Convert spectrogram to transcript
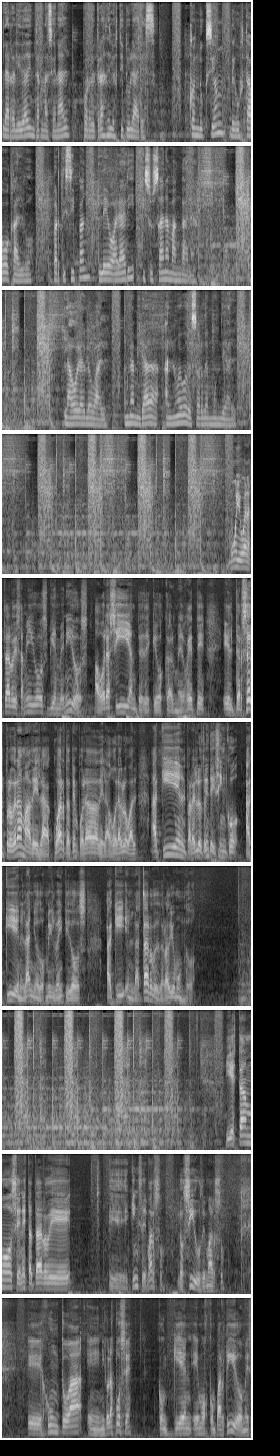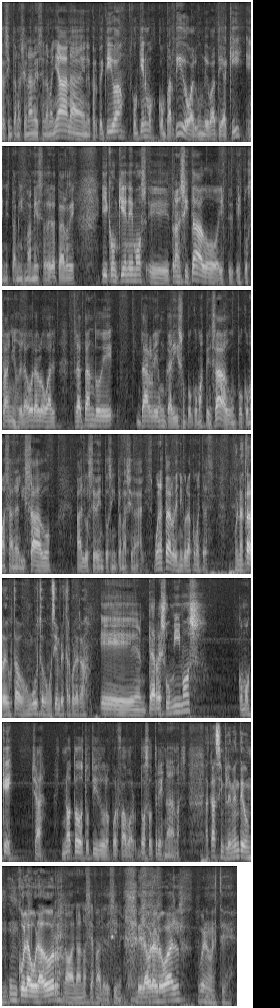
la realidad internacional por detrás de los titulares. Conducción de Gustavo Calvo. Participan Leo Arari y Susana Mangana. La hora global. Una mirada al nuevo desorden mundial. Muy buenas tardes amigos, bienvenidos. Ahora sí, antes de que Oscar me rete, el tercer programa de la cuarta temporada de la Hora Global, aquí en el paralelo 35, aquí en el año 2022, aquí en la tarde de Radio Mundo. Y estamos en esta tarde, 15 eh, de marzo, los IDUS de marzo, eh, junto a eh, Nicolás Pose, con quien hemos compartido mesas internacionales en la mañana, en el Perspectiva, con quien hemos compartido algún debate aquí, en esta misma mesa de la tarde, y con quien hemos eh, transitado este, estos años de la hora global, tratando de darle un cariz un poco más pensado, un poco más analizado a los eventos internacionales. Buenas tardes, Nicolás, ¿cómo estás? Buenas tardes, Gustavo, un gusto como siempre estar por acá. Eh, te resumimos como qué, ya, no todos tus títulos, por favor, dos o tres nada más. Acá simplemente un, colaborador. No, no, no seas malo, decime. De la hora global. Bueno, este.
